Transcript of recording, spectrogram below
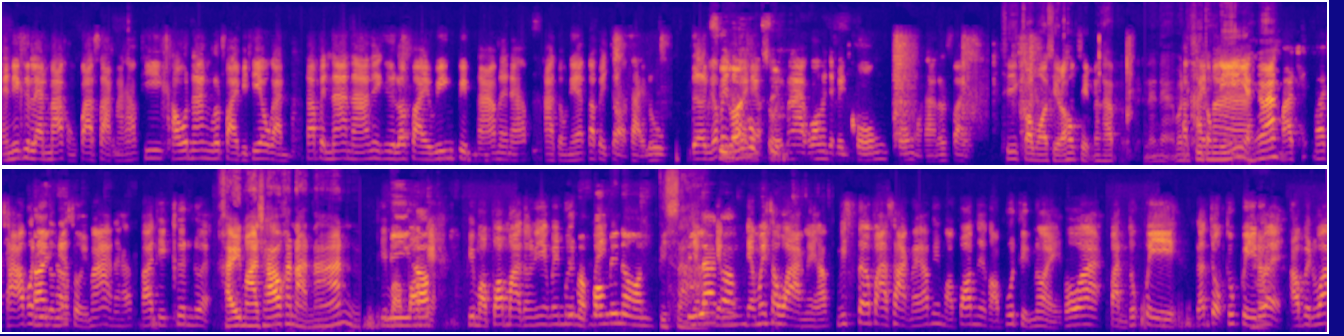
อันนี้คือแลนด์มาร์คของปราสักนะครับ ที่เขานั่งรถไฟไปเที่ยวกัน ถ้าเป็นหน้าน้ำนี่คือรถไฟวิ่งปิดน้ำเลยนะครับอ่าตรงเนี้ยก็ไปจอดถ่ายรูปเดินก็ไปหน่อยเนี่ย460สวยมากเพราะมันจะเป็นโค้งโค้งของทางรถไฟ ที่กม460 นะครับนั่นเนี่ยมันถ้าคือตรงนี้ใคใช่ไหมมามาเช้าพอดีใช่ตรงเนี้ยครับสวยมากนะครับพระอาทิตย์ขึ้นด้วย ใครมาเช้าขนาดนั้น พี่หมอมีป้อครัมบเนี่ยพี่หมอป้อมมาตรงนี้ยังไม่มืดพี่หมาป้อมไม่นอนปีศาจทีแรกยังยังไม่สว่างเลยครับมิสเตอร์ปราศักดิ์นะครับพี่หมอป้อมเนี่ยขอพูดถึงหน่อย เพราะว่าปั่นทุกปีแล้วจบทุกปีด้วย เอาเป็นว่า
